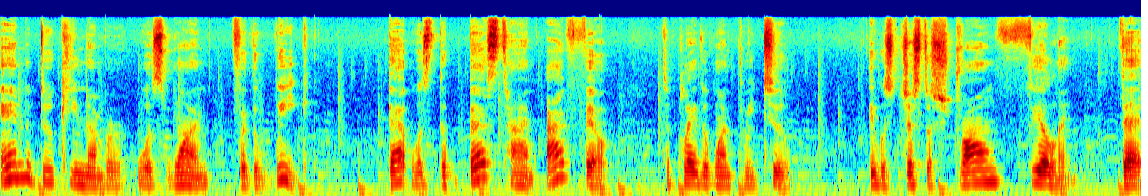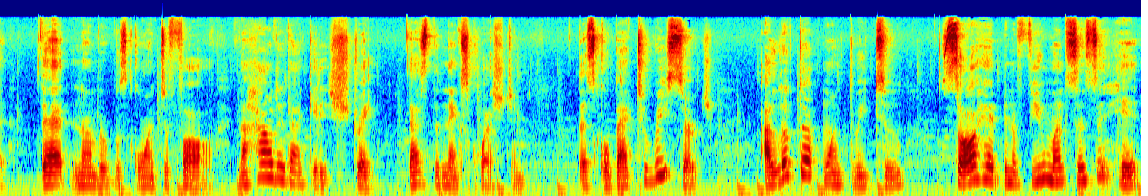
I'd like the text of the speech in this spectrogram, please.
and the due key number was 1 for the week, that was the best time I felt to play the 132. It was just a strong feeling that that number was going to fall. Now, how did I get it straight? That's the next question. Let's go back to research. I looked up 132, saw it had been a few months since it hit,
